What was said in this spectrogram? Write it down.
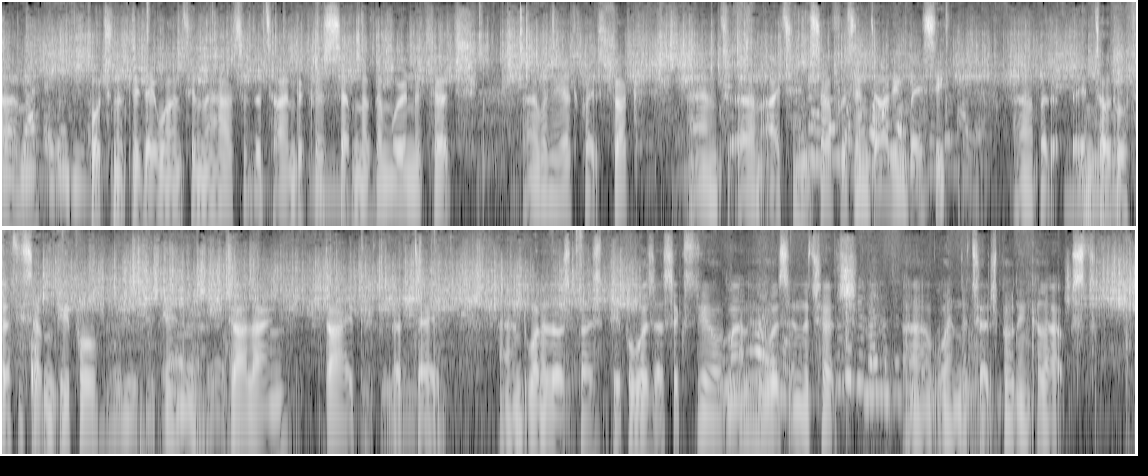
Um, fortunately, they weren't in the house at the time because seven of them were in the church uh, when the earthquake struck, and um, Aita himself was in Dhading Besi. Uh, but in total, 37 people in Jharlang died that day. And one of those people was a 60 year old man who was in the church uh, when the church building collapsed.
